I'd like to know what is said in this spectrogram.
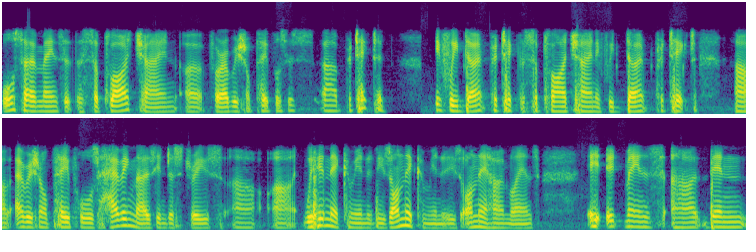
also means that the supply chain uh, for Aboriginal peoples is uh, protected. If we don't protect the supply chain, if we don't protect uh, Aboriginal peoples having those industries uh, uh, within their communities, on their communities, on their homelands, it, it means uh, then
